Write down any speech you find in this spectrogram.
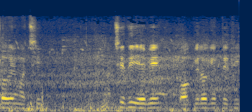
चले गई मिस हो गई मच्छी अच्छी थी ये भी सौ किलो की थी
